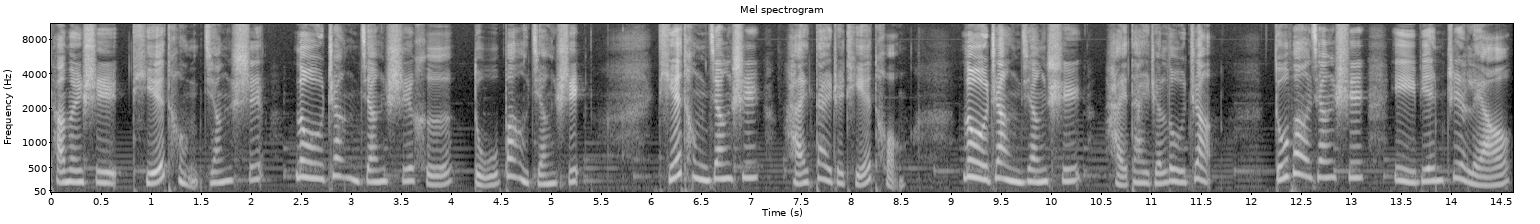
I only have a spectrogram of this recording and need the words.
他们是铁桶僵尸、路障僵尸和毒爆僵尸。铁桶僵尸还带着铁桶，路障僵尸还带着路障。毒爆僵尸一边治疗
